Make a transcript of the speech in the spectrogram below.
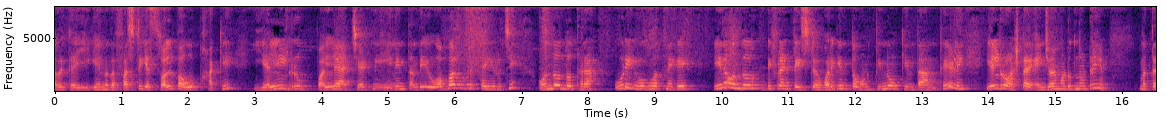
ಅದಕ್ಕೆ ಈಗೇನದ ಫಸ್ಟಿಗೆ ಸ್ವಲ್ಪ ಉಪ್ಪು ಹಾಕಿ ಎಲ್ಲರೂ ಪಲ್ಯ, ಚಟ್ನಿ, ಏನೇನು ತಂದೀವಿ ಒಬ್ಬೊಬ್ಬರ ಕೈ ರುಚಿ ಒಂದೊಂದು ಥರ ಊರಿಗೆ ಹೋಗುವ ಹೊತ್ನಾಗೆ ಏನೋ ಒಂದು ಡಿಫ್ರೆಂಟ್ ಟೇಸ್ಟ್ ಹೊರಗಿನ ತೊಗೊಂಡು ತಿನ್ನೋಕ್ಕಿಂತ ಅಂಥೇಳಿ ಎಲ್ಲರೂ ಅಷ್ಟೇ ಎಂಜಾಯ್ ಮಾಡೋದು ನೋಡ್ರಿ. ಮತ್ತು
